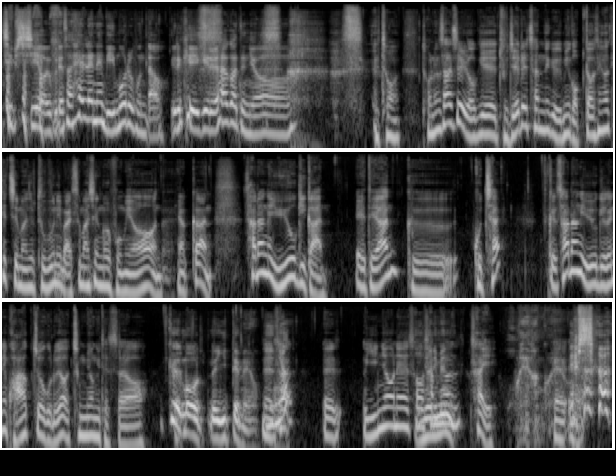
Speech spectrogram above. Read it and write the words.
집시의 얼굴에서 헬렌의 미모를 본다. 이렇게 얘기를 하거든요. 저, 저는 사실 여기에 주제를 찾는 게 의미가 없다고 생각했지만 두 분이 말씀하신 걸 보면 네. 약간 사랑의 유효기간에 대한 그 고찰? 그 사랑의 유효기간이 과학적으로요 증명이 됐어요. 그뭐 네, 이때매요. 네, 2년? 사- 네, 2년에서 2년이면 3년 사이. 오래 간 거예요. 네, 네.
